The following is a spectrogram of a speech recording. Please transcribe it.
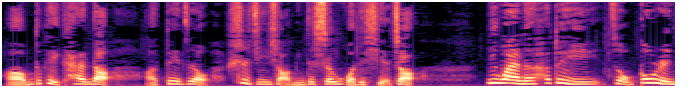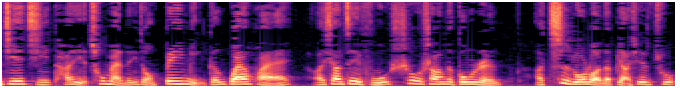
啊，我们都可以看到啊对这种市井小民的生活的写照。另外呢，他对于这种工人阶级，他也充满了一种悲悯跟关怀啊，像这幅受伤的工人啊，赤裸裸的表现出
